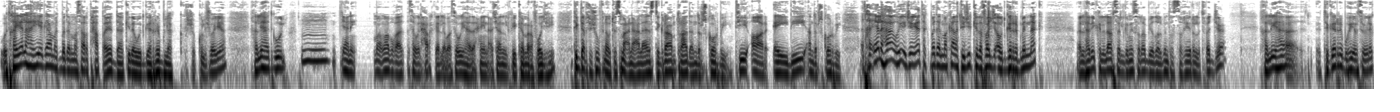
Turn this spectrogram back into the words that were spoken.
وتخيلها هي قامت بدل ما صارت حاطه يدها كذا وتقرب لك كل شوية خليها تقول يعني ما, ما أبغى أسوي الحركة اللي بسويها الحين عشان في كاميرا في وجهي. تقدر تشوفنا وتسمعنا على إنستغرام تراد underscore B T R A D underscore B. تخيلها وهي جايتك بدل ما كانت تجيك كذا فجأة وتقرب منك. هذيك اللي لابسة القميص الأبيض البنت الصغيرة اللي تفجع. خليها تقرب وهي بتسوي لك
